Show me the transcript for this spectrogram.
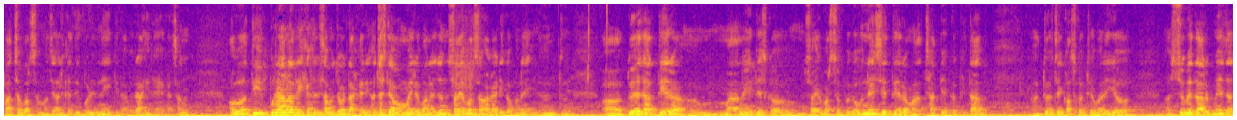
पाँच छ वर्षमा चाहिँ अलिकति बढी नै किताबहरू आइरहेका छन्। अब ती पुरानादेखि अहिलेसम्म जोड्दाखेरि जस्तै अब मैले भने जुन सय वर्ष अगाडिको भने दुई हजार तेह्रमा नै त्यसको सय वर्ष पुग्यो। उन्नाइस सय तेह्रमा छापिएको किताब त्यो चाहिँ कसको थियो भने यो सुबेदार मेजर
